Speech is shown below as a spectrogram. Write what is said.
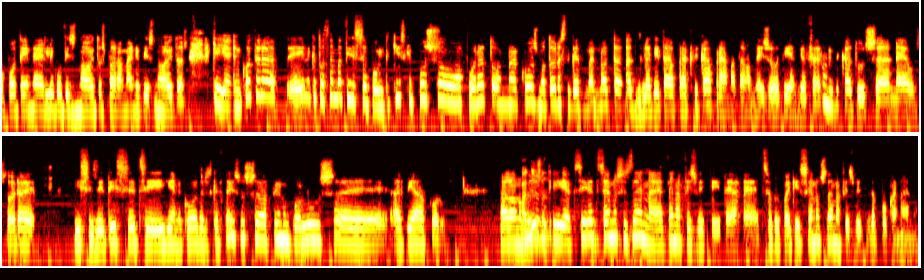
οπότε είναι λίγο δυσνόητος, παραμένει δυσνόητος. Και γενικότερα ε, είναι και το θέμα της πολιτικής και πόσο αφορά τον κόσμο τώρα στην καθημερινότητά του. Δηλαδή τα πρακτικά πράγματα νομίζω ότι ενδιαφέρουν, ειδικά τους ε, νέους. Τώρα οι συζητήσεις έτσι γενικότερες και αυτά ίσως αφήνουν πολλούς ε, αδιάφορους. Αλλά νομίζω ότι η αξία της Ένωσης δεν, δεν αμφισβητείται, ε, της Ευρωπαϊκής Ένωσης δεν αμφισβητείται από κανέναν.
